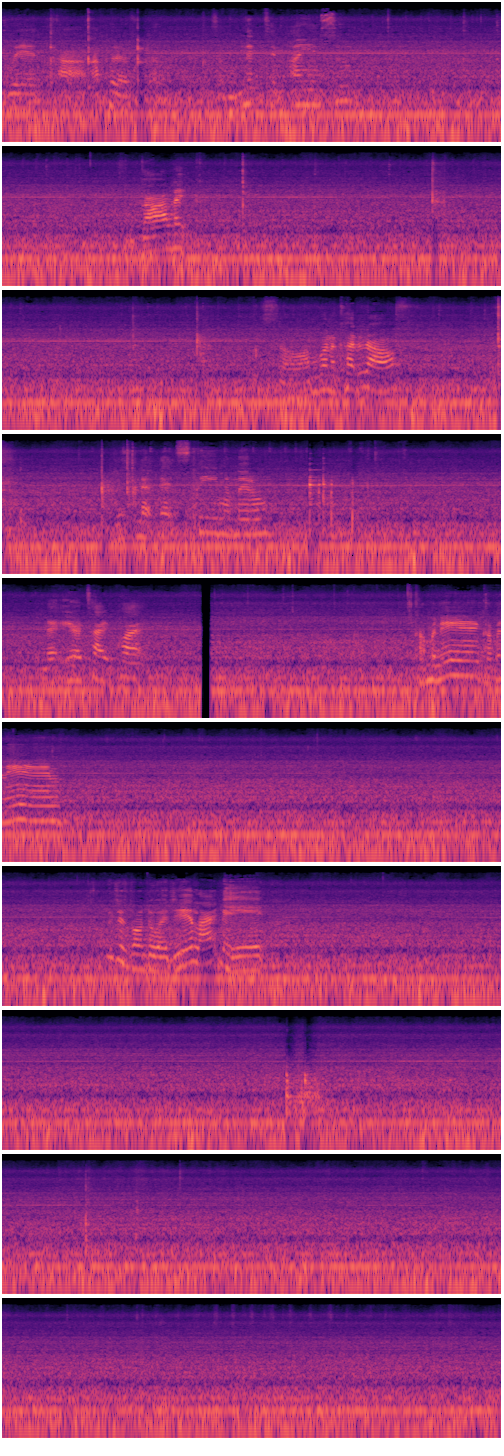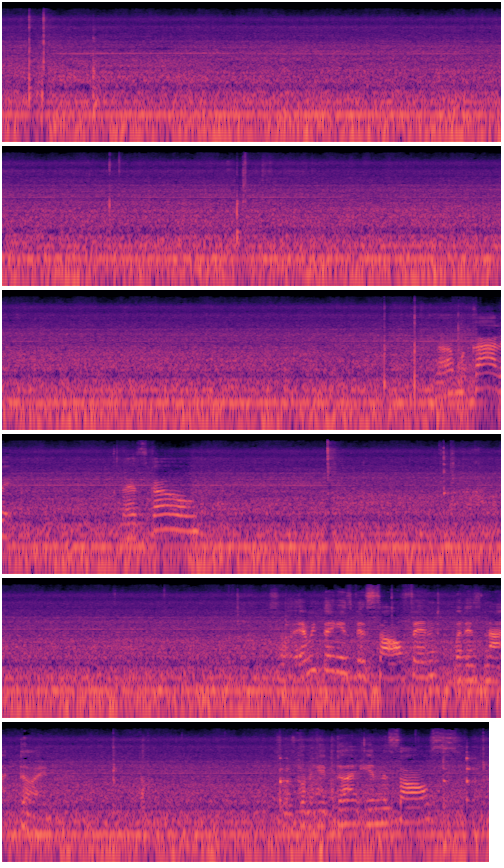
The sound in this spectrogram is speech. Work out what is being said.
with, uh, I put a, a, some Lipton onion soup, some garlic, so I'm going to cut it off. Just let that steam a little that airtight pot. Coming in, coming in. We're just gonna do it just like that. Love my garlic. Let's go. So everything has been softened, but it's not done. So it's going to get done in the sauce.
